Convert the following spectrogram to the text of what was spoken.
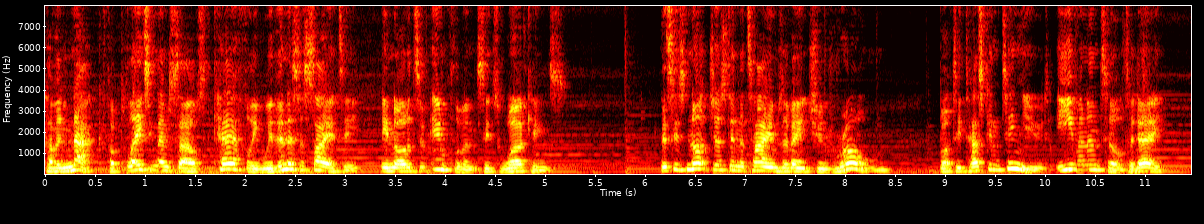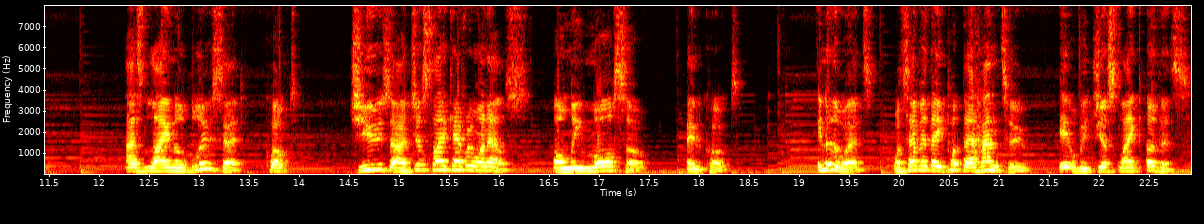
have a knack for placing themselves carefully within a society in order to influence its workings. This is not just in the times of ancient Rome, but it has continued even until today. As Lionel Blue said, quote, Jews are just like everyone else, only more so. End quote. In other words, whatever they put their hand to, it will be just like others,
